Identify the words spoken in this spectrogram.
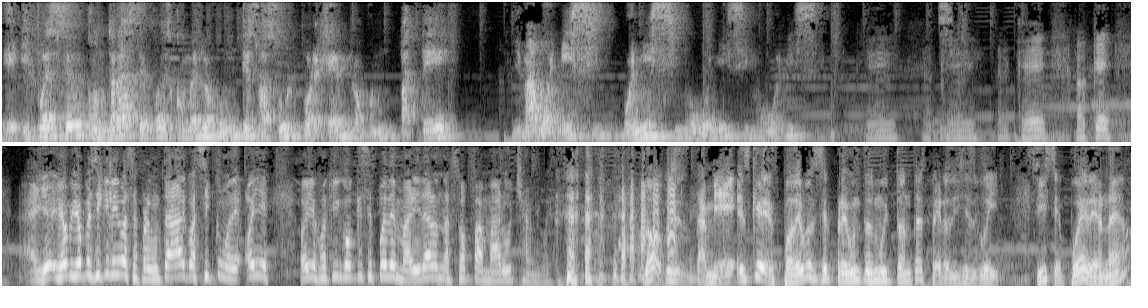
Eh, y puedes hacer un contraste, puedes comerlo con un queso azul, por ejemplo, con un paté, y va buenísimo, buenísimo, buenísimo, buenísimo. Ok, ok, ok. Yo, yo, yo pensé que le ibas a preguntar algo así como de, oye, oye Joaquín, ¿con qué se puede maridar una sopa maruchan, güey? No, pues, también, es que podemos hacer preguntas muy tontas, pero dices, güey, sí se puede, ¿o no?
